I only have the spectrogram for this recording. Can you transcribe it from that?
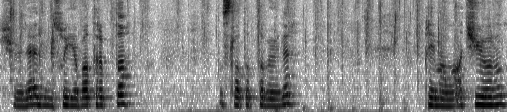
Şöyle elimi suya batırıp da ıslatıp da böyle kıymamı açıyorum.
